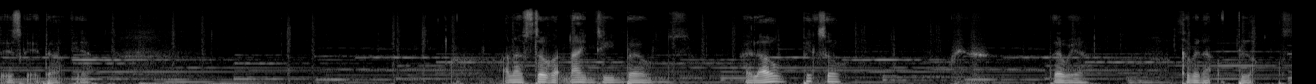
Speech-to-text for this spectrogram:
It is getting dark, yeah. And I've still got 19 bones. Hello, Pixel? There we are. Coming out of blocks.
